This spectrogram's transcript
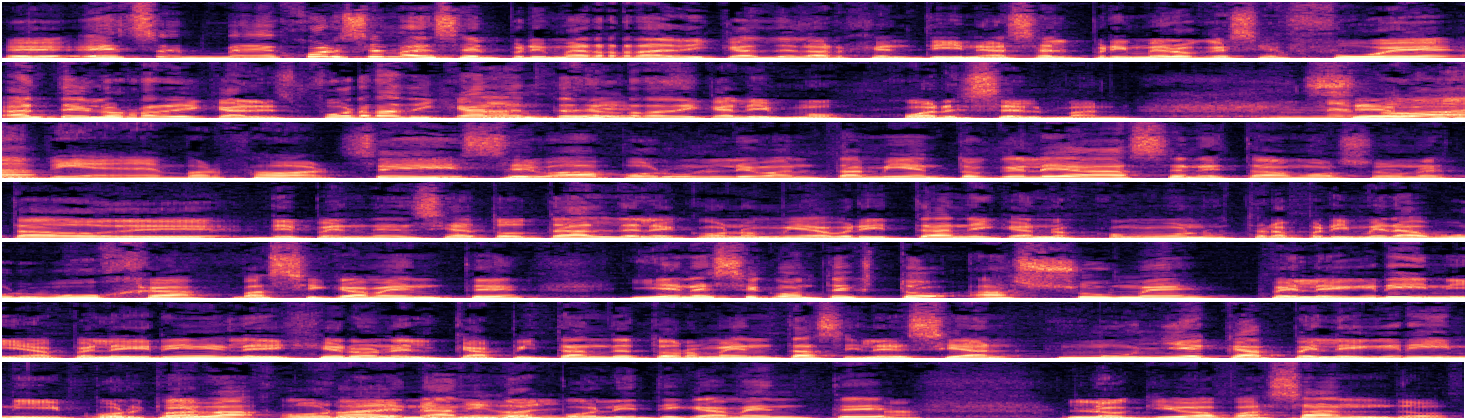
Eh, es- eh, Juárez Selman es el primer radical de la Argentina. Es el primero que se fue, antes de los radicales. Fue radical antes, Antes. del radicalismo, Juárez Selman. Me Se pongo va, de pie, eh, por favor. Sí, se va por un levantamiento que le hacen. Estábamos en un estado de dependencia total de la economía británica. Nos comimos nuestra primera burbuja, básicamente. Y en ese contexto asume Pellegrini. A Pellegrini le dijeron el capitán de tormentas y le decían muñeca Pellegrini, porque Upa. iba ordenando políticamente Ah. lo que iba pasando.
